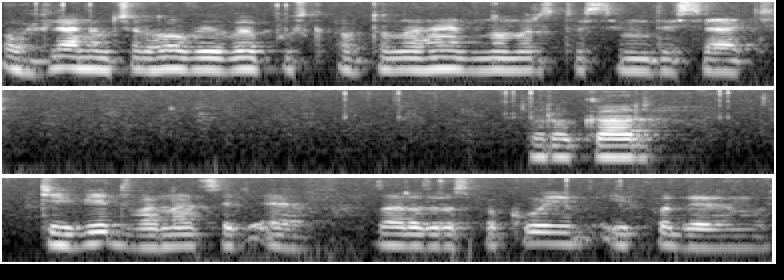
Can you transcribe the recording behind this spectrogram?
Глянемо черговий випуск Автолегенд номер 170 Рокар TV 12F. Зараз розпакуємо і подивимось.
